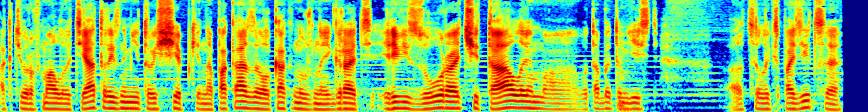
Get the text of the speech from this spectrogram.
актеров малого театра и знаменитого Щепкина, показывал, как нужно играть ревизора, читал им. А, вот об этом есть а, целая экспозиция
